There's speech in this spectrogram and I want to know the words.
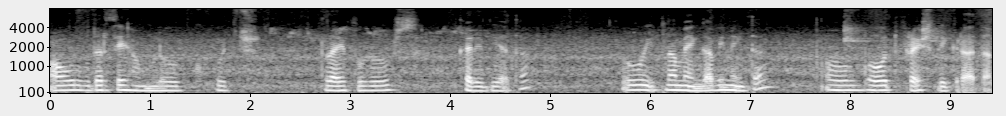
और उधर से हम लोग कुछ ड्राई फ्रूट्स खरीद लिया था। वो इतना महँगा भी नहीं था और बहुत फ्रेश दिख रहा था।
